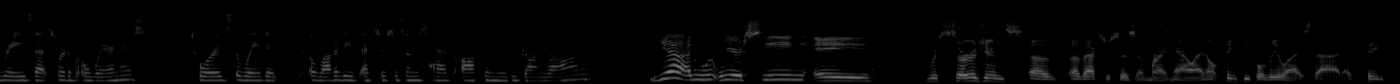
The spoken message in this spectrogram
raise that sort of awareness towards the way that a lot of these exorcisms have often maybe gone wrong? Yeah, I mean, we, are seeing a resurgence of of exorcism right now. I don't think people realize that. I think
